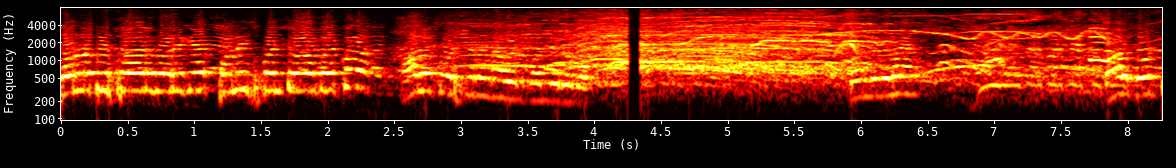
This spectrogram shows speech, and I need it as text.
ಕಲ್ಲು ಬಿಸಾಡಿದವರಿಗೆ ಪನಿಷ್ಮೆಂಟ್ ಆಗಬೇಕು. ಅದಕ್ಕೋಸ್ಕರ ನಾವು ಬಂದಿರೋದು. ಬಹಳ ದೊಡ್ಡ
